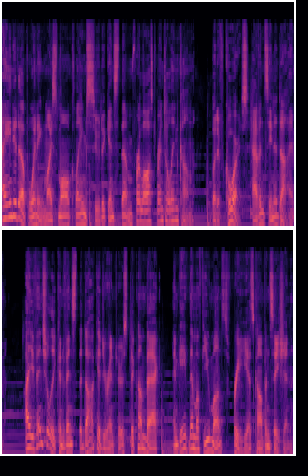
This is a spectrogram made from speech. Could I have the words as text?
I ended up winning my small claims suit against them for lost rental income, but of course, haven't seen a dime. I eventually convinced the dockage renters to come back and gave them a few months free as compensation.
